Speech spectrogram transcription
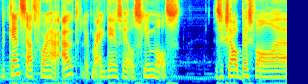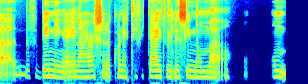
bekend staat voor haar uiterlijk. Maar ik denk dat ze heel slim was. Dus ik zou best wel eh, de verbindingen in haar hersenen, connectiviteit willen zien om, eh, om,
